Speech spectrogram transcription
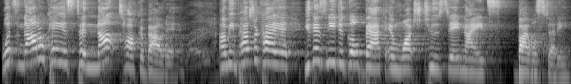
What's not okay is to not talk about it. I mean, Pastor Kaya, you guys need to go back and watch Tuesday night's Bible study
